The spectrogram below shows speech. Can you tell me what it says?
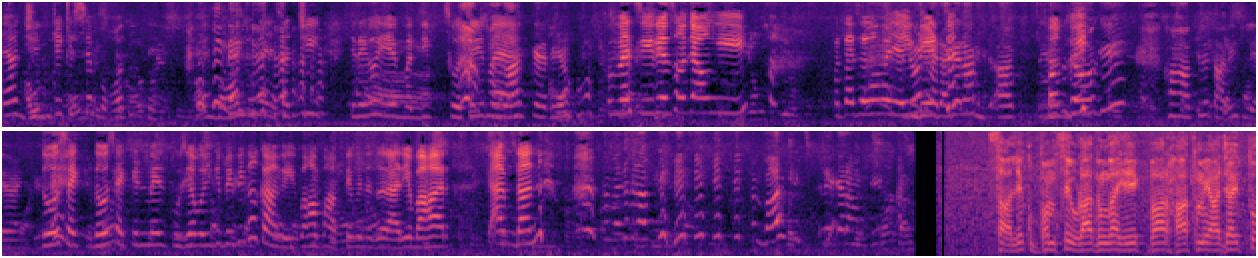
यहाँ जिन के किस्से बहुत होते हैं। बहुत होते हैं सच्ची। ये देखो ये बंदी सोच रही मैं मज़ाक कर रही हूँ। तो मैं सीरियस हो जाऊँगी। पता चला मैं यही गेट से भाग गई? हाँ आपके लिए ताबीज ले आएँगे। दो सेक दो सेकंड में पूजा बोली कि बेबी का कहाँ गई? वहाँ भागते हुए नज़र आ रही है बाहर। आई एम डन तो मैंने फिर आपके बाल खींच लेकर आऊँगी। साले को बम से उड़ा दूँगा एक बार हाथ में आ जाए तो।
